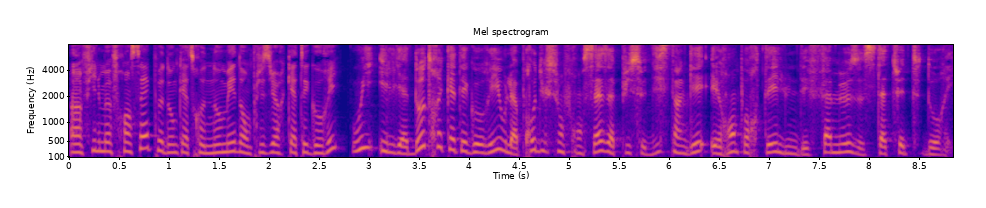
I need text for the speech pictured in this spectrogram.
Un film français peut donc être nommé dans plusieurs catégories? Oui, il y a d'autres catégories où la production française a pu se distinguer et remporter l'une des fameuses statuettes dorées.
